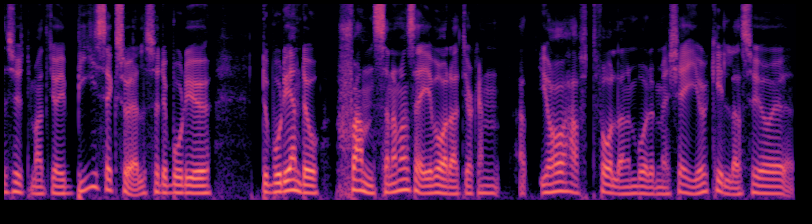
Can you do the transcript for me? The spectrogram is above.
dessutom att jag är bisexuell så det borde ju då borde ju ändå chanserna man säger vara att jag kan, att jag har haft förhållanden både med tjejer och killar så jag,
